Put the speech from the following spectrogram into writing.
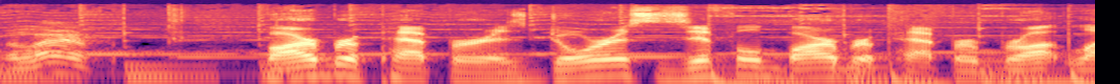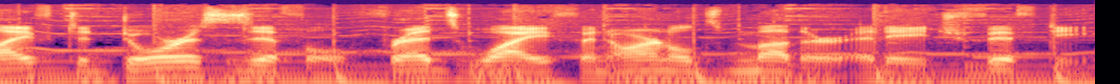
The last. Barbara Pepper as Doris Ziffel Barbara Pepper brought life to Doris Ziffel, Fred's wife and Arnold's mother, at age 50.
